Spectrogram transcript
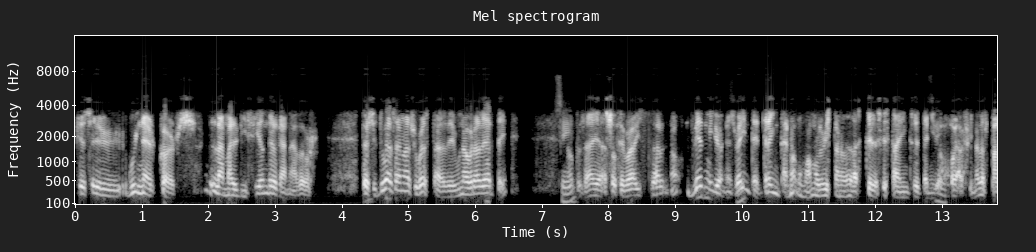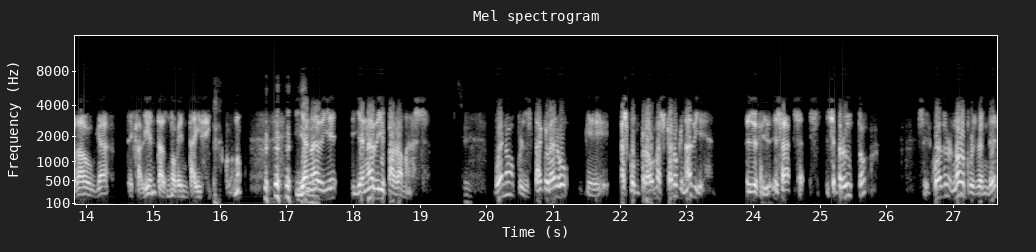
que es el winner curse, la maldición del ganador. Entonces, si tú vas a una subasta de una obra de arte, ¿no? pues hay y tal, ¿no? 10 millones, 20, 30, ¿no? Como hemos visto en las teles que están entretenidos. al final has pagado ya, te calientas 95, ¿no? Y ya nadie, ya nadie paga más. Bueno, pues está claro que has comprado más caro que nadie. Es decir, esa, ese producto, ese cuadro, no lo puedes vender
